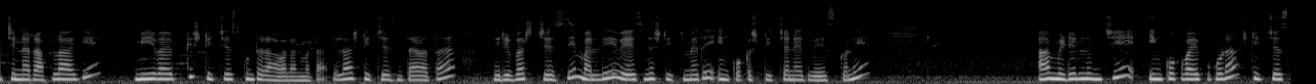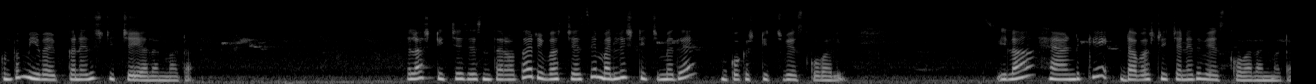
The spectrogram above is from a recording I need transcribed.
చిన్న రఫ్లాగి మీ వైపుకి స్టిచ్ చేసుకుంటూ రావాలన్నమాట. ఇలా స్టిచ్ చేసిన తర్వాత రివర్స్ చేసి మళ్ళీ వేసిన స్టిచ్ మీద ఇంకొక స్టిచ్ అనేది వేసుకొని ఆ మిడిల్ నుంచి ఇంకొక వైపు కూడా స్టిచ్ చేసుకుంటూ మీ వైపుకి అనేది స్టిచ్ చేయాలన్నమాట. ఇలా స్టిచ్ చేసేసిన తర్వాత రివర్స్ చేసి మళ్ళీ స్టిచ్ మీదే ఇంకొక స్టిచ్ వేసుకోవాలి. ఇలా హ్యాండ్కి డబల్ స్టిచ్ అనేది వేసుకోవాలన్నమాట.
